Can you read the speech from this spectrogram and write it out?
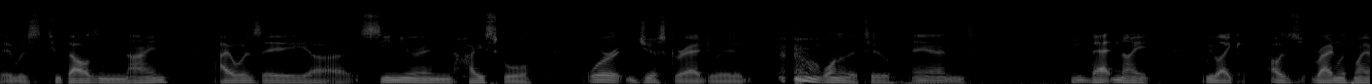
it was 2009 i was a uh, senior in high school or just graduated one of the two and that night we like I was riding with my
